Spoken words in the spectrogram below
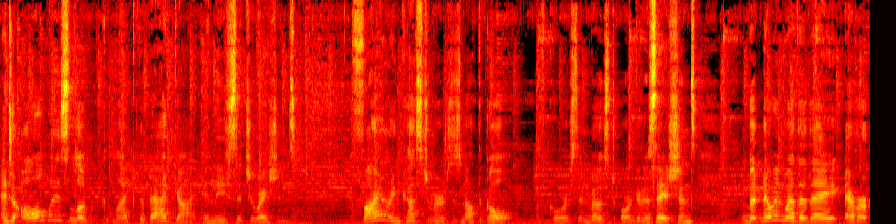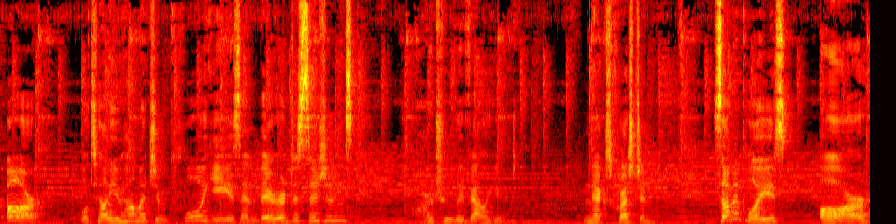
and to always look like the bad guy in these situations. Firing customers is not the goal, of course, in most organizations, but knowing whether they ever are will tell you how much employees and their decisions are truly valued. Next question. Some employees are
